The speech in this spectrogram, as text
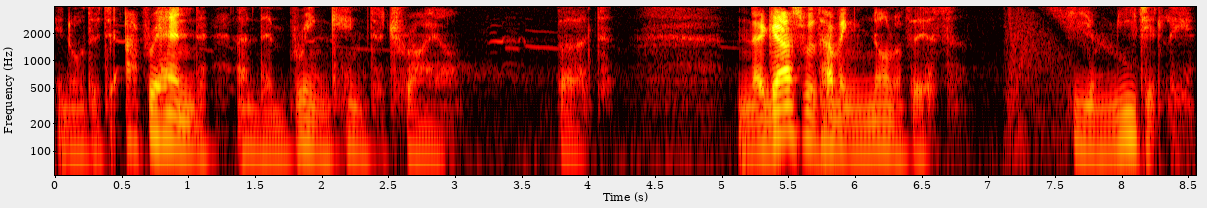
in order to apprehend and then bring him to trial. But Nagash was having none of this. He immediately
